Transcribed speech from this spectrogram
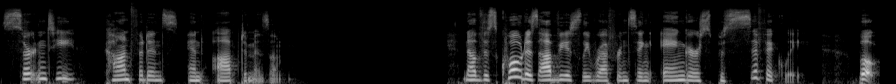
certainty, confidence, and optimism. Now, this quote is obviously referencing anger specifically, but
